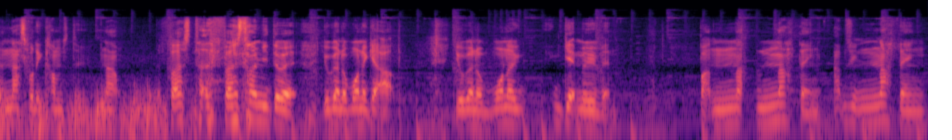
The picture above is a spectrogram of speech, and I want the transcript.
And that's what it comes to. Now, the first, t- the first time you do it, you're going to want to get up. You're going to want to get moving. But no- nothing, absolutely nothing,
